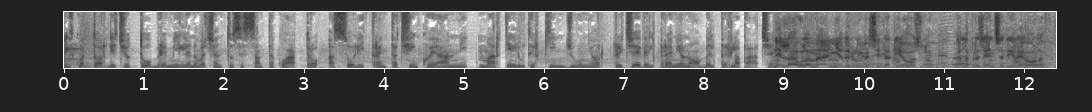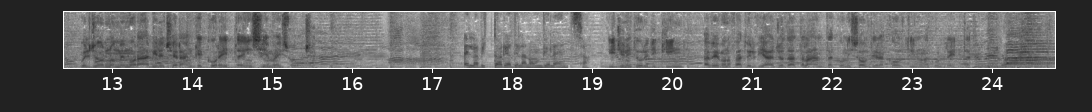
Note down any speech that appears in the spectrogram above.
Il 14 ottobre 1964, a soli 35 anni, Martin Luther King Jr. riceve il premio Nobel per la pace. Nell'aula magna dell'Università di Oslo, alla presenza di Re Olaf, quel giorno memorabile c'era anche Coretta insieme ai suoceri è la vittoria della non violenza. I genitori di King avevano fatto il viaggio da Atlanta con i soldi raccolti in una colletta.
